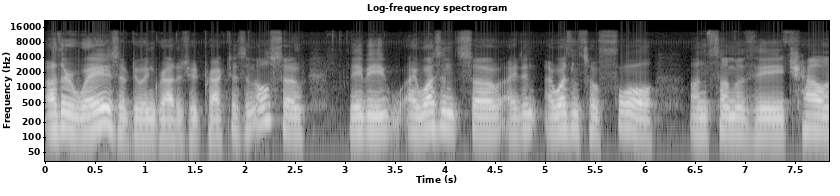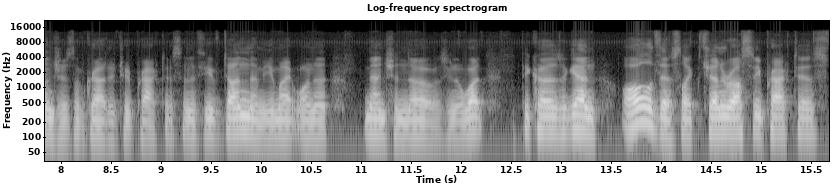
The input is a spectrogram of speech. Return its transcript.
other ways of doing gratitude practice, and also maybe I wasn't so I didn't I wasn't so full on some of the challenges of gratitude practice, and if you've done them, you might want to mention those. You know what? Because again, all of this, like generosity practice,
